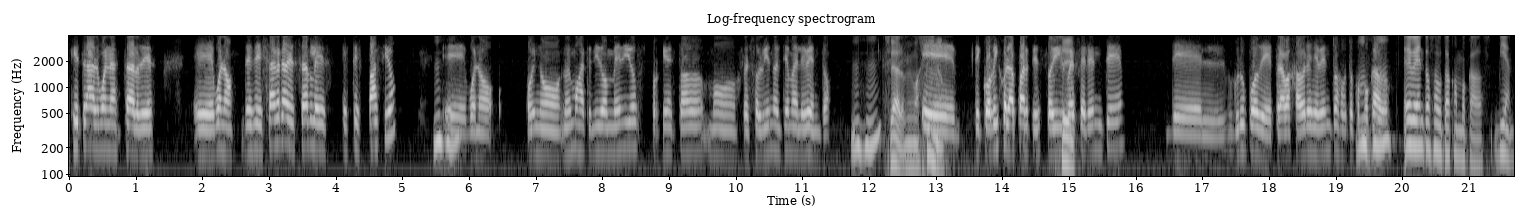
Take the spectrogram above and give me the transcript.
¿Qué tal? Buenas tardes. Eh, bueno, desde ya agradecerles este espacio. Eh, bueno, hoy no, no hemos atendido medios porque estamos resolviendo el tema del evento. Claro, me imagino. Eh, te corrijo la parte, soy referente del grupo de trabajadores de eventos autoconvocados. Eventos autoconvocados, bien.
